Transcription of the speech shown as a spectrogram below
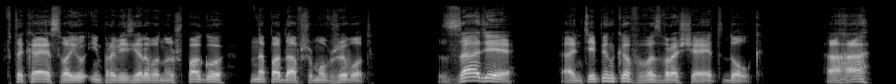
втыкая свою импровизированную шпагу нападавшему в живот. «Сзади!» Антипенков возвращает долг. «Ага».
